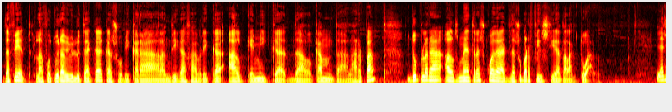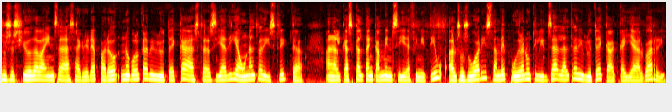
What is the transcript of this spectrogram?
De fet, la futura biblioteca, que s'ubicarà a l'antiga fàbrica alquímica del Camp de l'Arpa, doblarà els metres quadrats de superfície de l'actual. L'Associació de Veïns de la Sagrera, però, no vol que la biblioteca es traslladi a un altre districte. En el cas que el tancament sigui definitiu, els usuaris també podran utilitzar l'altra biblioteca que hi ha al barri.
